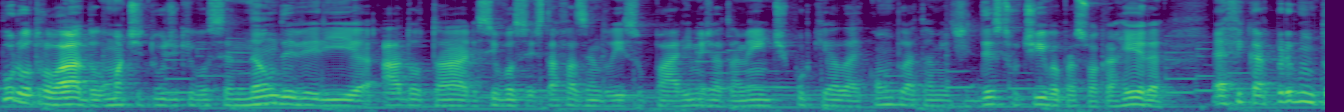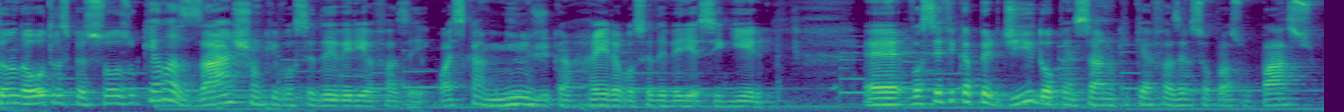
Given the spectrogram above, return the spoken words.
Por outro lado, uma atitude que você não deveria adotar, e se você está fazendo isso, pare imediatamente, porque ela é completamente destrutiva para sua carreira, é ficar perguntando a outras pessoas o que elas acham que você deveria fazer, quais caminhos de carreira você deveria seguir. É, você fica perdido ao pensar no que quer fazer no seu próximo passo.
